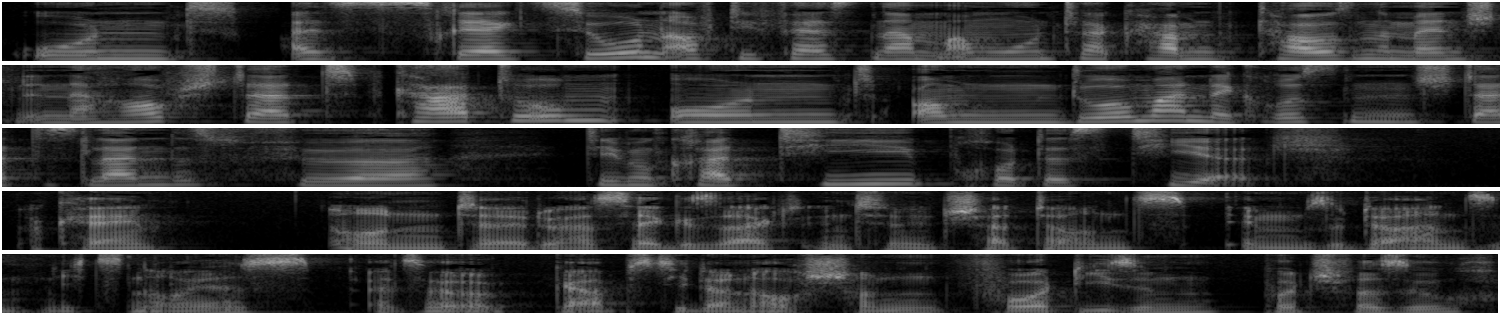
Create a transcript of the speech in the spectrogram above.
Und als Reaktion auf die Festnahmen am Montag haben tausende Menschen in der Hauptstadt Khartoum und Omdurman, der größten Stadt des Landes, für Demokratie protestiert. Okay. Und äh, du hast ja gesagt, Internet-Shutdowns im Sudan sind nichts Neues. Also gab es die dann auch schon vor diesem Putschversuch?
